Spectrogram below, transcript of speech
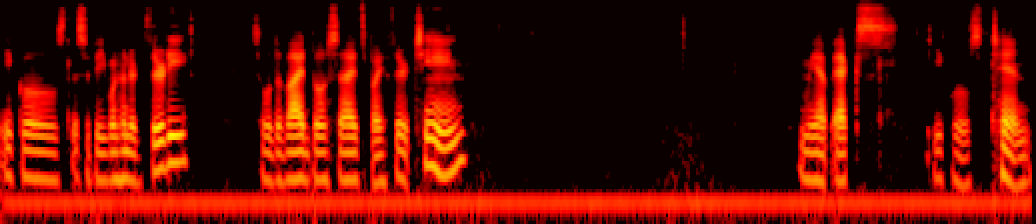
equals, this would be 130. So we'll divide both sides by 13. And we have x equals 10.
